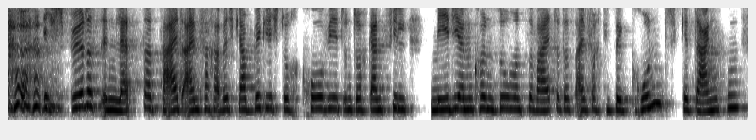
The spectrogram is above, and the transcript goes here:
ich spüre das in letzter Zeit einfach, aber ich glaube wirklich durch Covid und durch ganz viel Medienkonsum und so weiter, dass einfach diese Grundgedanken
